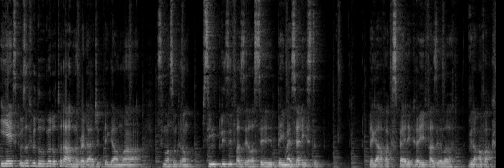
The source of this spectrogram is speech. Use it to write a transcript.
E é esse que é o desafio do meu doutorado, na verdade, pegar uma simulação que era simples e fazer ela ser bem mais realista pegar a vaca esférica e fazê-la virar uma vaca.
